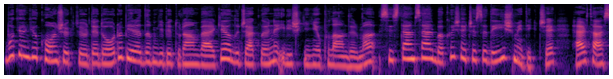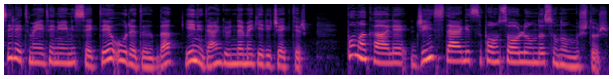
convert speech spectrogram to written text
Bugünkü konjüktürde doğru bir adım gibi duran vergi alacaklarına ilişkin yapılandırma, sistemsel bakış açısı değişmedikçe her tahsil etme yeteneğimiz sekteye uğradığında yeniden gündeme gelecektir. Bu makale Cins dergi sponsorluğunda sunulmuştur.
